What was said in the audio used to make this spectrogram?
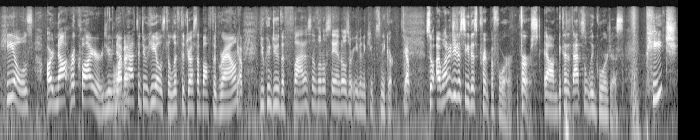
heels are not required. You Love never it. have to do heels to lift the dress up off the ground. Yep. You can do the flattest of little sandals or even a cute sneaker. Yep. So I wanted you to see this print before, first, um, because it's absolutely gorgeous. Peach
